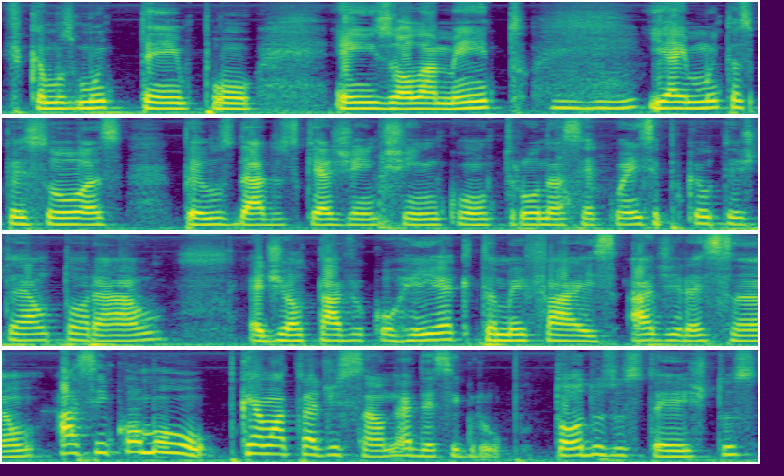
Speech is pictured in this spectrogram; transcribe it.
Ficamos muito tempo em isolamento. Uhum. E aí, muitas pessoas, pelos dados que a gente encontrou na sequência, porque o texto é autoral, é de Otávio Correia, que também faz a direção, assim como, porque é uma tradição né, desse grupo. Todos os textos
